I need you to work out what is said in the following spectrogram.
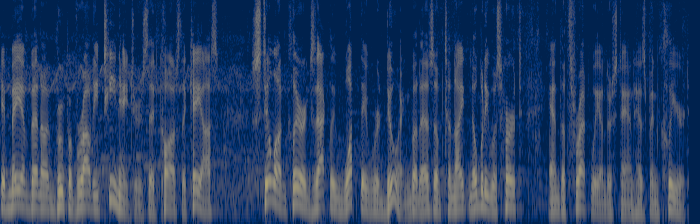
it may have been a group of rowdy teenagers that caused the chaos. Still unclear exactly what they were doing, but as of tonight, nobody was hurt, and the threat, we understand, has been cleared.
